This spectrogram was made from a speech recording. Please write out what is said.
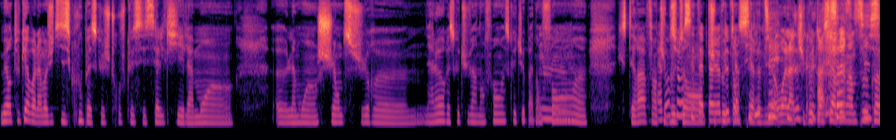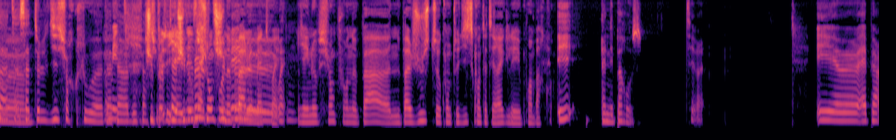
mais en tout cas voilà moi j'utilise Clou parce que je trouve que c'est celle qui est la moins euh, la moins chiante sur euh, alors est-ce que tu veux un enfant est-ce que tu veux pas d'enfant euh, etc enfin tu peux t'en servir voilà tu peux t'en Ah, servir ça, un si, peu ça, comme ça, euh, ça te le dit sur Clou, euh, ta Mais période de tu peux, fertilité. il y a une option pour ne pas le mettre il y a une option pour ne pas ne pas juste qu'on te dise quand t'as tes règles et point barre quoi Et elle n'est pas rose. C'est vrai. Et euh, elle per-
